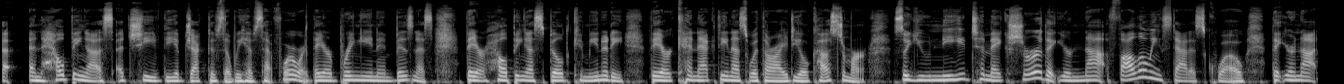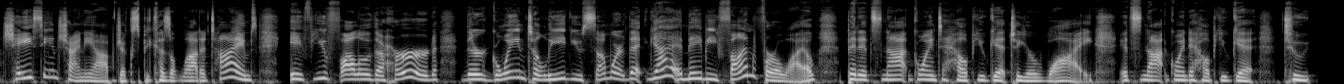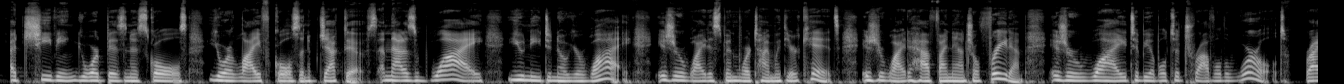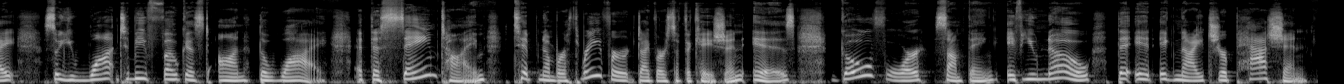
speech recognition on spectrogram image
uh, and helping us achieve the objectives that we have set forward. They are bringing in business. They are helping us build community. They are connecting us with our ideal customer. So you need to make sure that you're not following status quo, that you're not chasing shiny objects, because a lot of times, if you follow the herd, they're going to lead you somewhere that, yeah, it may be fun for a while, but it's not going to help you get to your why. It's not going to help you get to achieving your business goals, your life goals, and objectives. And that is why you need to know your why. Is your why to spend more time with your kids? Is your why to have financial freedom? Is your why to be able to travel the world? Right? So you want to be focused on the why. At the same time, tip number three for diversification is go for something if you know that it ignites your passion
